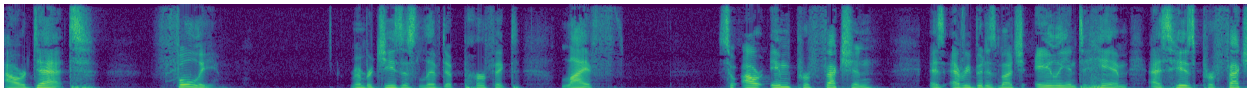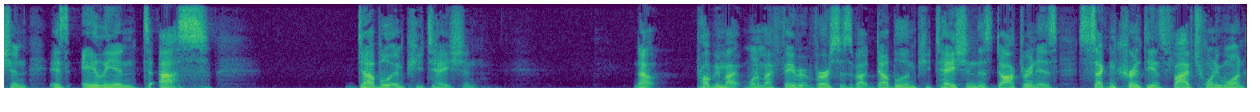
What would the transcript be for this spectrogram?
our debt fully. Remember, Jesus lived a perfect life. So our imperfection is every bit as much alien to him as his perfection is alien to us double imputation. Now, probably my, one of my favorite verses about double imputation, this doctrine is 2 Corinthians 5:21.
